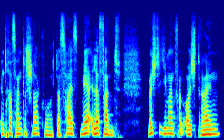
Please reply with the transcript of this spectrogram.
interessantes Schlagwort. Das heißt mehr Elefant. Möchte jemand von euch dreien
